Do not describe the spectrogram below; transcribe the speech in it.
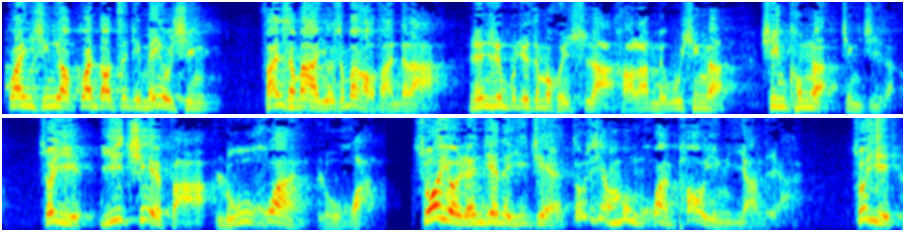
观心要观到自己没有心，烦什么？有什么好烦的啦？人生不就这么回事啊？好了，没无心了，心空了，静寂了。所以一切法如幻如化，所有人间的一切都是像梦幻泡影一样的呀。所以。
